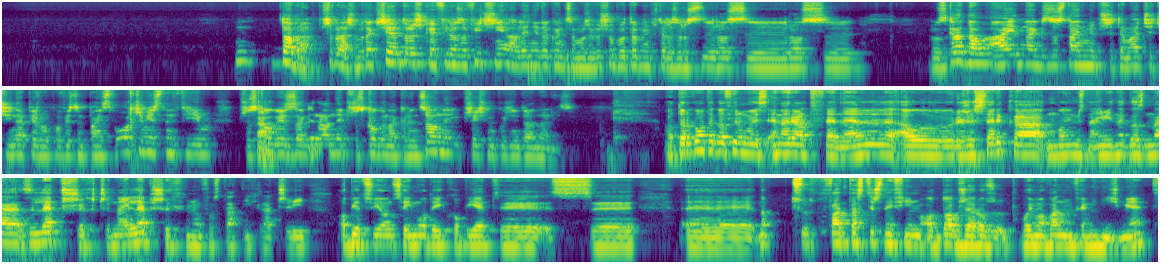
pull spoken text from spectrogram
Dobra, przepraszam, bo tak chciałem troszkę filozoficznie, ale nie do końca może wyszło, bo to bym teraz roz, roz, roz, rozgadał, a jednak zostańmy przy temacie, czyli najpierw opowiedzmy Państwu, o czym jest ten film, przez tak. kogo jest zagrany, przez kogo nakręcony i przejdźmy później do analizy. Autorką tego filmu jest Emerald Fennell, a reżyserka moim zdaniem jednego z, lepszych czy najlepszych filmów ostatnich lat, czyli obiecującej młodej kobiety z e, no, fantastyczny film o dobrze pojmowanym feminizmie.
